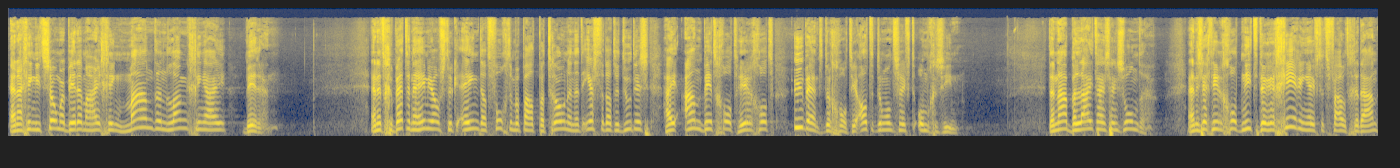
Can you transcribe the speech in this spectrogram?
En hij ging niet zomaar bidden, maar hij ging maandenlang ging hij bidden. En het gebed in Nehemia hoofdstuk 1, dat volgt een bepaald patroon. En het eerste dat het doet is, hij aanbidt God. Heere God, u bent de God die altijd door ons heeft omgezien. Daarna beleidt hij zijn zonde. En hij zegt, Heere God, niet de regering heeft het fout gedaan.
